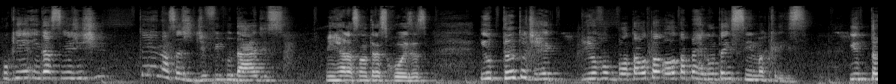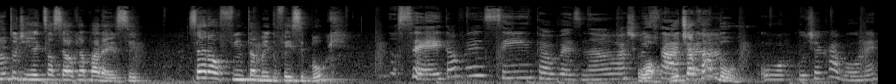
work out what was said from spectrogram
porque ainda assim a gente tem nossas dificuldades em relação a outras coisas. E o tanto de rede. E eu vou botar outra, outra pergunta em cima, Cris. E o tanto de rede social que aparece. Será o fim também do Facebook? Não sei, talvez sim, talvez não. Acho que O o, Orkut Instagram- acabou. O Orkut acabou, né?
